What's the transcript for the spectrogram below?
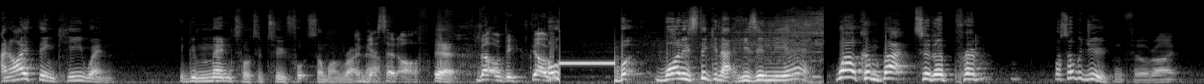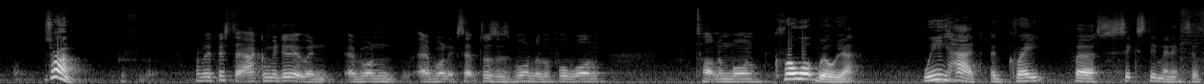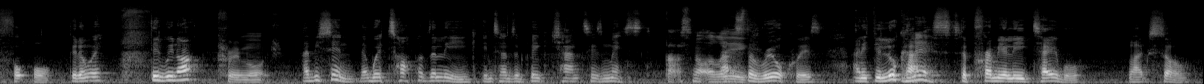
And I think he went, he'd be mental to two foot someone right and now. get sent off. Yeah. That would be. That would Oh, But while he's thinking that, he's in the air. Welcome back to the Prem. What's up with you? Doesn't feel right. What's wrong? From the pissed at how can we do it when everyone everyone except us has won? Liverpool won, Tottenham won. Grow up, will ya? We had a great first 60 minutes of football, didn't we? Did we not? Pretty much. Have you seen that we're top of the league in terms of big chances missed? That's not a league. That's the real quiz. And if you look at Missed. the Premier League table, like so,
